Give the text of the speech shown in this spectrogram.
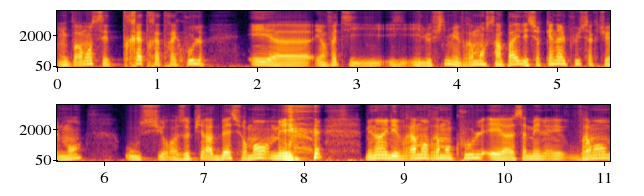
Donc vraiment, c'est très, très, très cool. Et, en fait, le film est vraiment sympa. Il est sur Canal Plus actuellement ou sur The Pirate Bay sûrement, mais, mais non, il est vraiment vraiment cool et euh, ça vraiment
